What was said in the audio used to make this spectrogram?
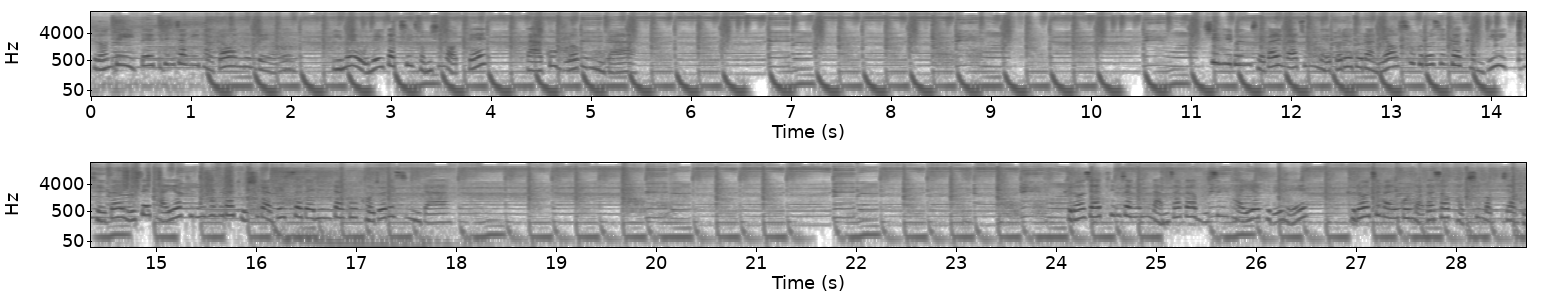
그런데 이때 팀장이 다가왔는데요. 이내 오늘 같이 점심 어때? 라고 물어봅니다. 신입은 제발 나 좀 내버려둬라며 속으로 생각한 뒤 제가 요새 다이어트를 하느라 도시락을 싸다닌다고 거절했습니다. 그러자 팀장은 남자가 무슨 다이어트를 해? 그러지 말고 나가서 같이 먹자고.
